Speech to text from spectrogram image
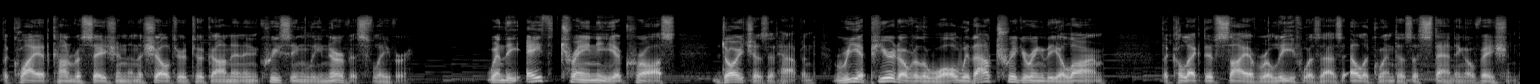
the quiet conversation in the shelter took on an increasingly nervous flavor. When the eighth trainee across, Deutsch as it happened, reappeared over the wall without triggering the alarm, the collective sigh of relief was as eloquent as a standing ovation.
